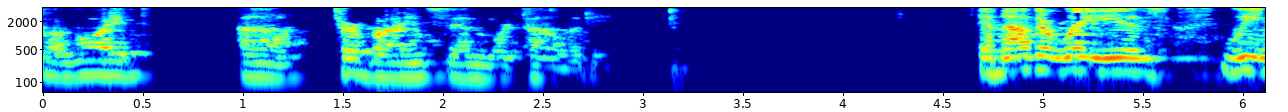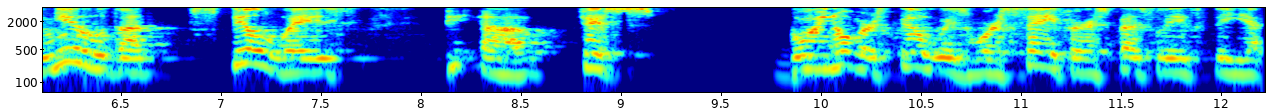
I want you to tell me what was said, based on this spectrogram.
to avoid uh, turbines and mortality. Another way is we knew that spillways, uh, fish going over spillways were safer, especially if the uh,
